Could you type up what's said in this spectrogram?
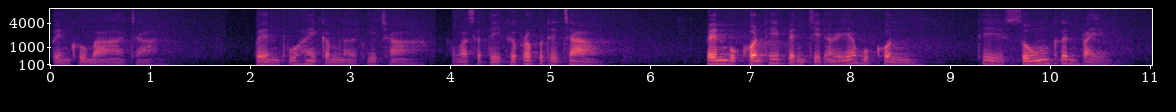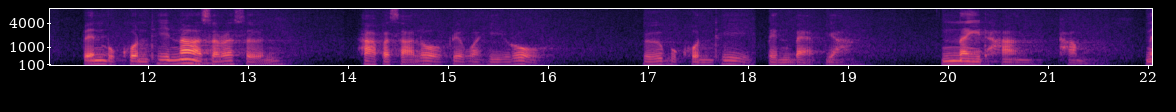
เป็นครูบาอาจารย์ เป็นผู้ให้กำเนิดวิชาคำว่าสติคือพระพุทธเจ้า เป็นบุคคลที่เป็นจิตอริยบุคคลที่สูงขึ้นไป เป็นบุคคลที่น่าสรรเสริญ ถ้าภาษาโลกเรียกว่าฮีโร่ หรือบุคคลที่เป็นแบบอย่าง ในทางธรรม ใน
